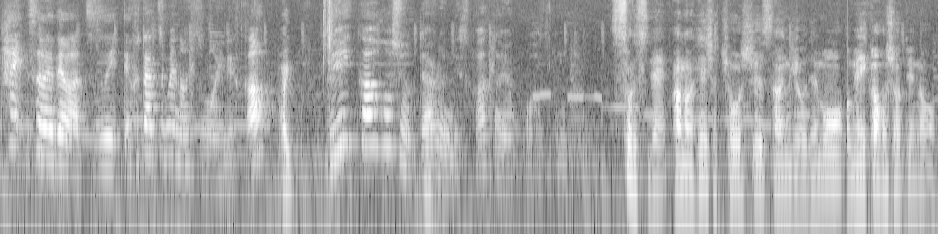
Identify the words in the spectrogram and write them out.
はいそれでは続いて二つ目の質問いいですか？はい。メーカー保証ってあるんですか？太陽光発電機の。そうですね。あの、弊社長州産業でもメーカー保証というのを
